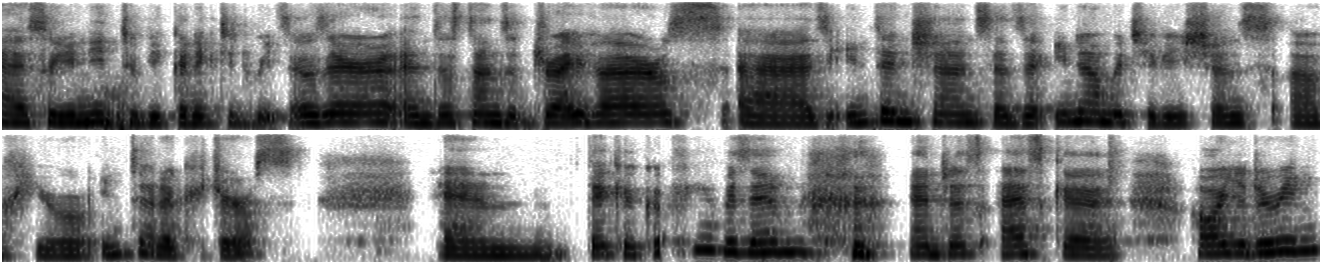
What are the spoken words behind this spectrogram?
uh, so you need to be connected with others, understand the drivers, uh, the intentions and the inner motivations of your interlocutors and take a coffee with them and just ask, uh, how are you doing?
